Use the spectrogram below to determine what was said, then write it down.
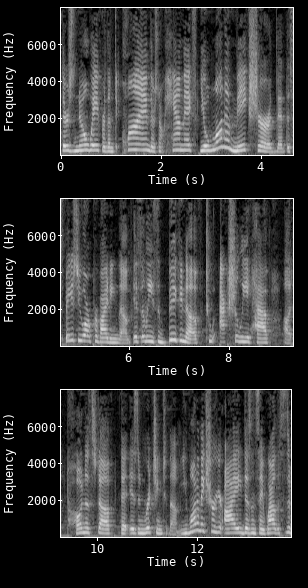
there's no way for them to climb, there's no hammocks. You'll wanna make sure that the space you are providing them is at least big enough to actually have a ton of stuff that is enriching to them. You wanna make sure your eye doesn't say, wow, this is a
